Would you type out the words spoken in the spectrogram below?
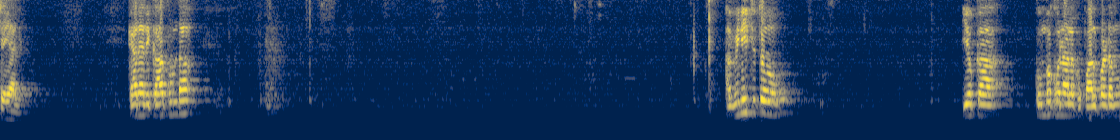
చేయాలి. కానీ అది కాకుండా అవినీతితో ఈ యొక్క కుంభకోణాలకు పాల్పడము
